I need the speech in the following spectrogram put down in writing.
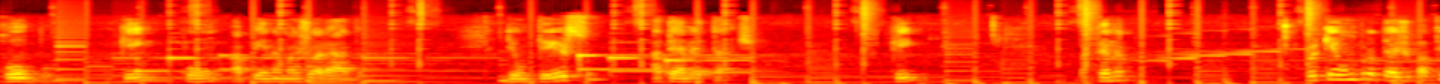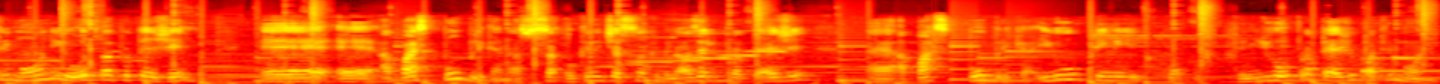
roubo, ok? Com a pena majorada de um terço até a metade. Ok? Bacana? Porque um protege o patrimônio e o outro vai proteger é, é, a paz pública. Né? O crime de ação criminosa ele protege é, a paz pública e o crime, o crime de roubo protege o patrimônio.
